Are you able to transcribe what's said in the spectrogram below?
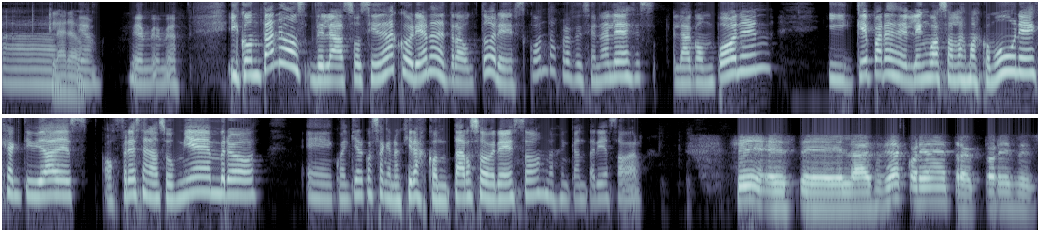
Ah, claro. Bien. Bien, bien, bien. Y contanos de la Sociedad Coreana de Traductores. ¿Cuántos profesionales la componen? ¿Y qué pares de lengua son las más comunes? ¿Qué actividades ofrecen a sus miembros? Eh, cualquier cosa que nos quieras contar sobre eso, nos encantaría saber. Sí, este, la Sociedad Coreana de Traductores es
